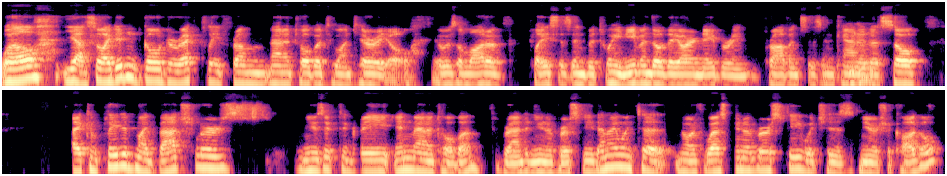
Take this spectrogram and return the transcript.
Well, yeah. So I didn't go directly from Manitoba to Ontario. There was a lot of places in between, even though they are neighboring provinces in Canada. Mm-hmm. So I completed my bachelor's music degree in Manitoba, Brandon University. Then I went to Northwest University, which is near Chicago.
